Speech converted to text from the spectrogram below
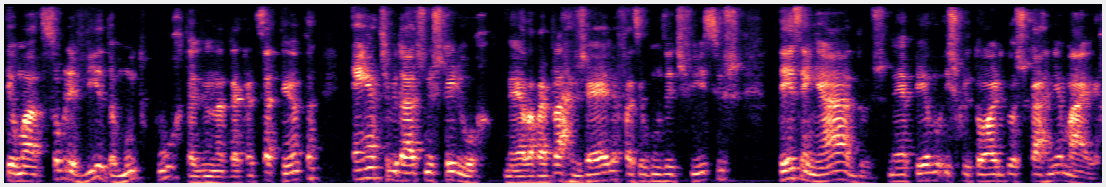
ter uma sobrevida muito curta ali na década de 70 em atividades no exterior. Né? Ela vai para a Argélia fazer alguns edifícios desenhados né, pelo escritório do Oscar Niemeyer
